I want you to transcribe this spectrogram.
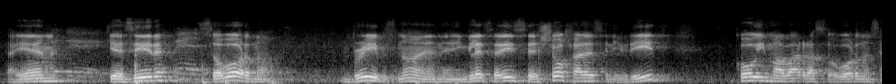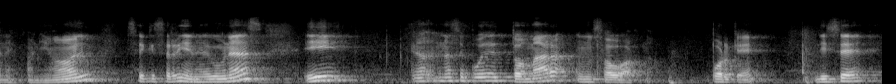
¿Está bien? Quiere decir soborno. Bribes, ¿no? En inglés se dice shohad es en hibrid. Coima barra sobornos en español. Sé que se ríen algunas. Y no, no se puede tomar un soborno. ¿Por qué? Dice,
